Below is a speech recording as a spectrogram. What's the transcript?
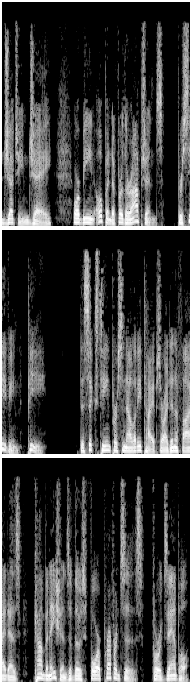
judging, J, or being open to further options, perceiving, P. The 16 personality types are identified as combinations of those four preferences. For example,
